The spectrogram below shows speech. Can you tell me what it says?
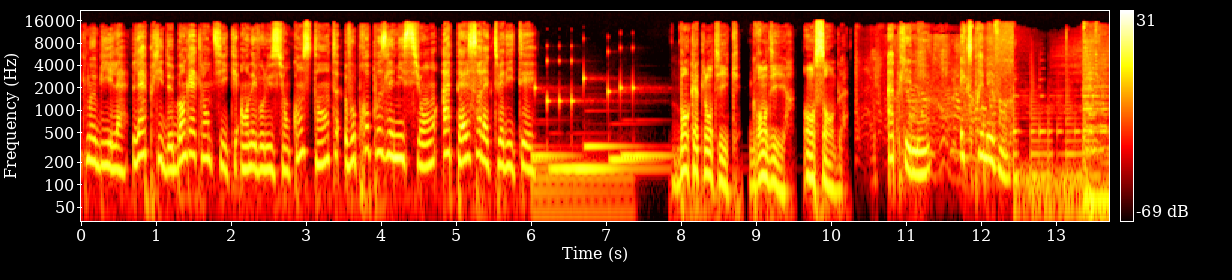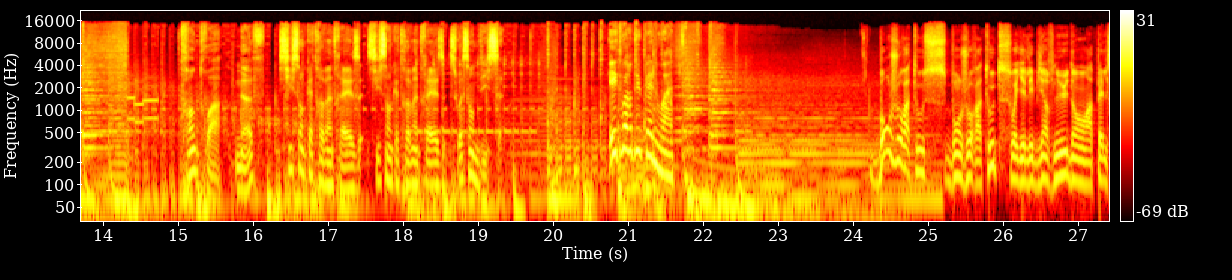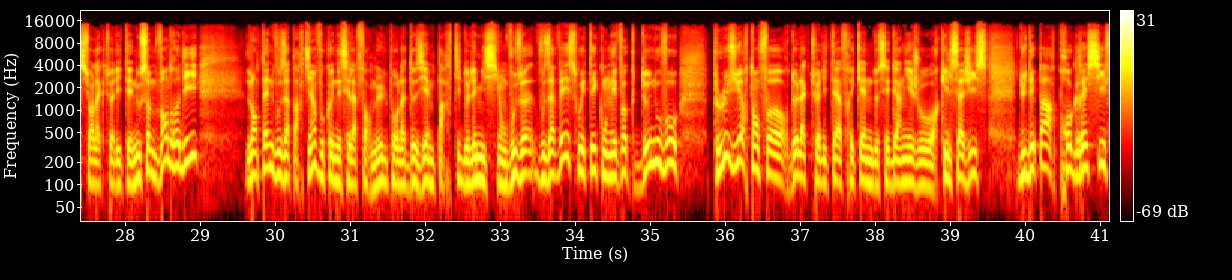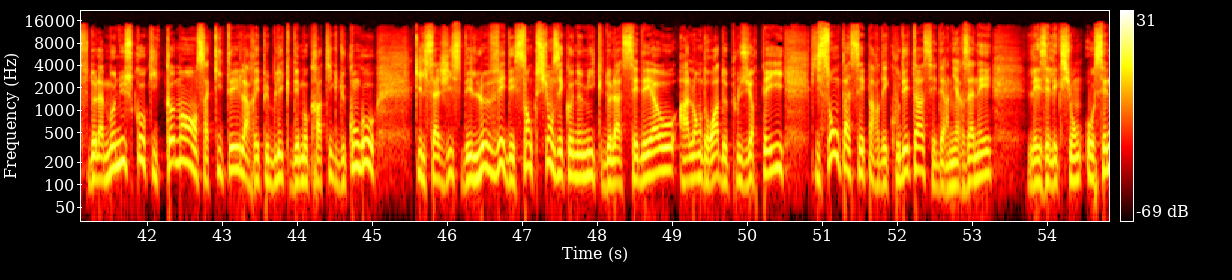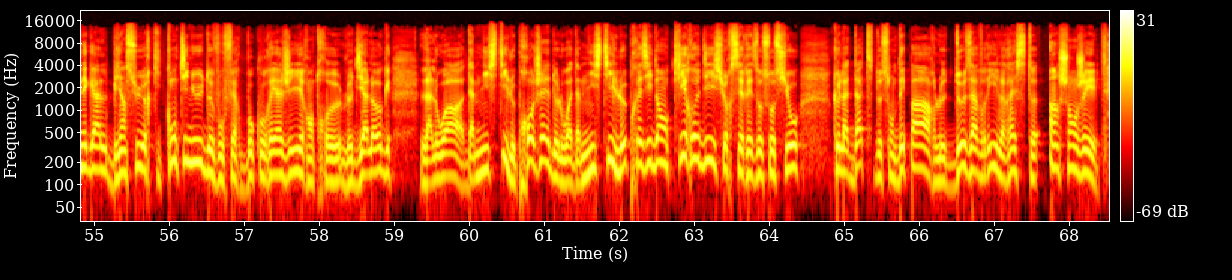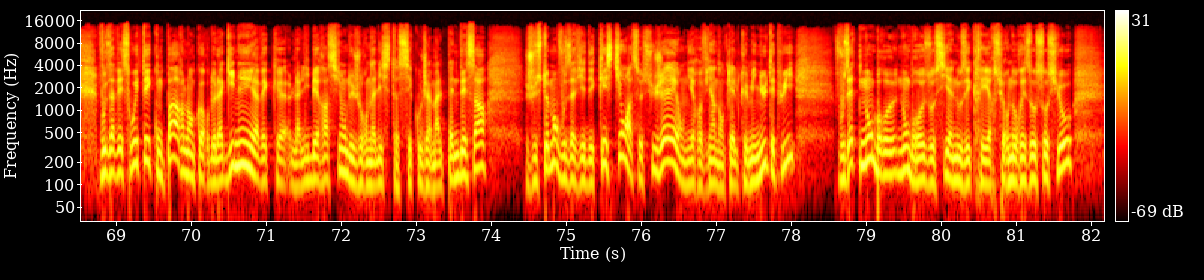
Atlantique Mobile, l'appli de Banque Atlantique en évolution constante, vous propose l'émission Appel sur l'actualité. Banque Atlantique, grandir ensemble. Appelez-nous, exprimez-vous. 33 9 693 693 70. Édouard Dupenoit. Bonjour à tous, bonjour à toutes, soyez les bienvenus dans Appel sur l'actualité. Nous sommes vendredi. L'antenne vous appartient, vous connaissez la formule pour la deuxième partie de l'émission. Vous, vous avez souhaité qu'on évoque de nouveau plusieurs temps forts de l'actualité africaine de ces derniers jours, qu'il s'agisse du départ progressif de la MONUSCO qui commence à quitter la République démocratique du Congo, qu'il s'agisse des levées des sanctions économiques de la CDAO à l'endroit de plusieurs pays qui sont passés par des coups d'État ces dernières années, les élections au Sénégal, bien sûr, qui continuent de vous faire beaucoup réagir entre le dialogue, la loi d'amnistie, le projet de loi d'amnistie, le président qui redit sur ses réseaux sociaux que la date de son départ, le 2 avril, reste inchangée. Vous avez souhaité qu'on parle encore de la Guinée avec la libération du journaliste Sekou Jamal Pendessa. Justement, vous aviez des questions à ce sujet, on y revient dans quelques minutes. Et puis, vous êtes nombreux, nombreuses aussi à nous écrire sur nos réseaux sociaux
